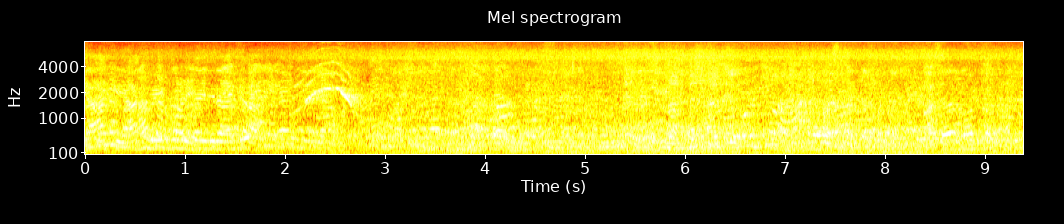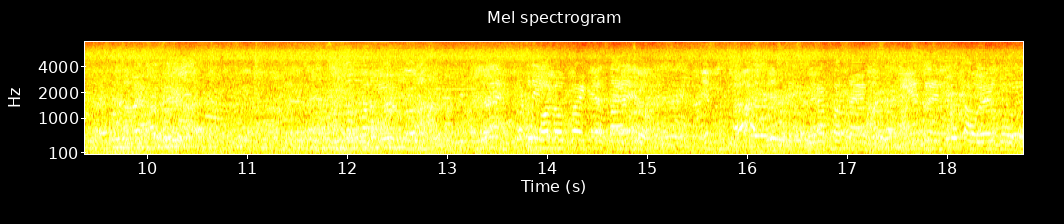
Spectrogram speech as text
ಯಾಕೆ ಯಾಕೆ ವೇಟ್ ಮಾಡ್ತಾ ಇದ್ದೀರಾ ಅಂತ ಲೋಕಾಯುಕ್ತ ಸಾಹೇಬರು ವೀರಪ್ಪ ಸಾಹೇಬರು ಏನ್ರ ಇದ್ರು ತಾವು ಹೇಳ್ಬೋದು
